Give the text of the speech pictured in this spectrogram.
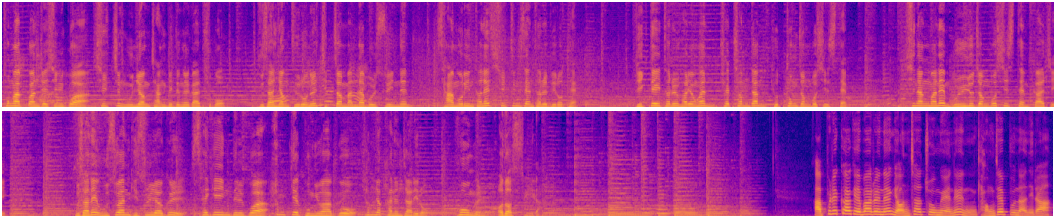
통합관제실과 실증 운영 장비 등을 갖추고 부산형 드론을 직접 만나볼 수 있는 사물인터넷 실증센터를 비롯해 빅데이터를 활용한 최첨단 교통정보 시스템, 신앙만의 물류정보 시스템까지 부산의 우수한 기술력을 세계인들과 함께 공유하고 협력하는 자리로 호응을 얻었습니다. 아프리카 개발은행 연차 총회는 경제뿐 아니라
